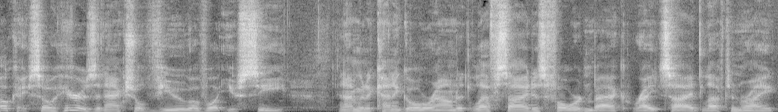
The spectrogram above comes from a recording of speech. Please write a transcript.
Okay, so here is an actual view of what you see. And I'm going to kind of go around it. Left side is forward and back, right side, left and right.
